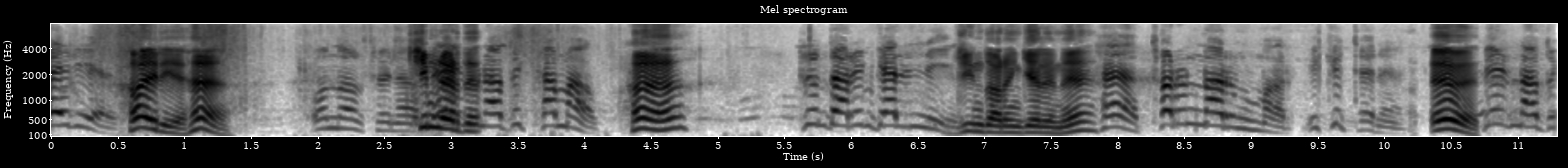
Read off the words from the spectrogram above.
Hayriye. Hayriye he. Ondan sonra Kimlerdi? Benim adı Kemal. He. Dündar'ın geliniyim. Cindar'ın gelini. He, torunlarım var. iki tane. Evet. Birinin adı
